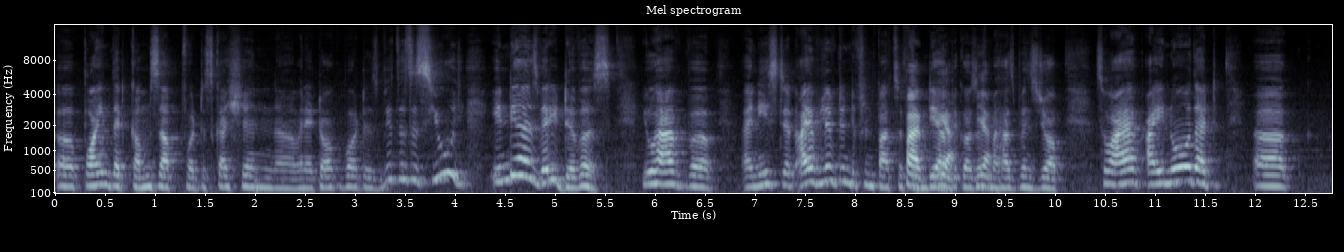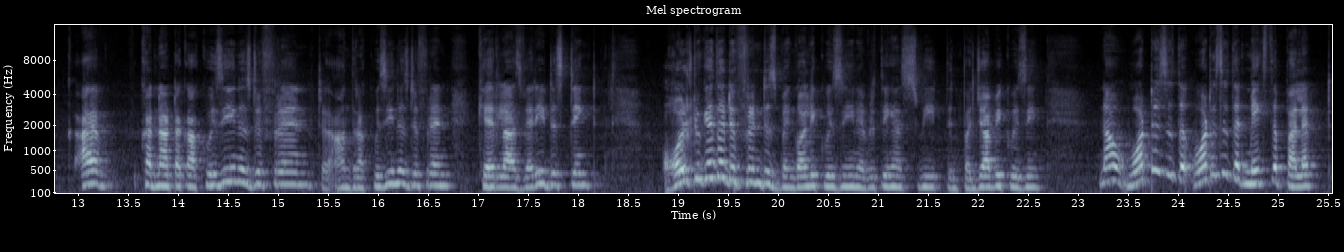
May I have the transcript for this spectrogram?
uh, point that comes up for discussion uh, when I talk about is this is huge. India is very diverse. You have uh, an eastern. I have lived in different parts of India yeah, because yeah. of my husband's job. So I have I know that uh, I have Karnataka cuisine is different. Andhra cuisine is different. Kerala is very distinct. Altogether different is Bengali cuisine. Everything has sweet. Then Punjabi cuisine. Now, what is it? That, what is it that makes the palate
